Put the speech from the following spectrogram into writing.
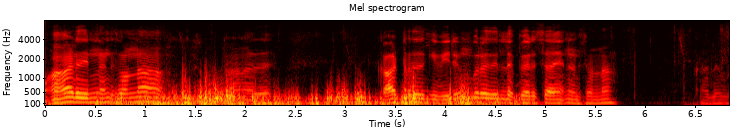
மாடு என்னன்னு சொன்னால் நான் அதை காட்டுறதுக்கு விரும்புறதில்லை பெருசாக என்னன்னு சொன்னால் கதவு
